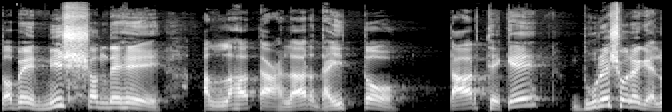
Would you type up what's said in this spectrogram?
তবে নিঃসন্দেহে আল্লাহ তাহলার দায়িত্ব তার থেকে দূরে সরে গেল।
